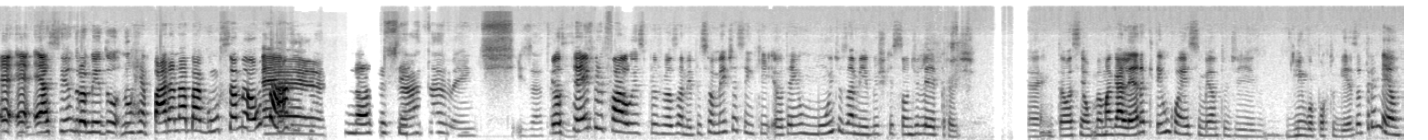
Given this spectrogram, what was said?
é, é, é a síndrome do não repara na bagunça, não, tá? É, Nossa, exatamente, exatamente. Eu sempre falo isso para os meus amigos, principalmente assim, que eu tenho muitos amigos que são de letras. É, então, assim, é uma galera que tem um conhecimento de língua portuguesa tremendo.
